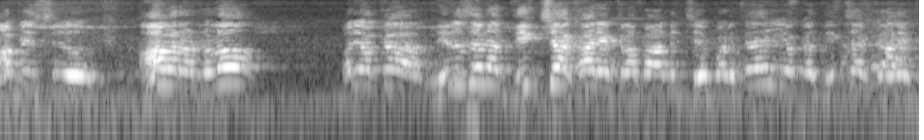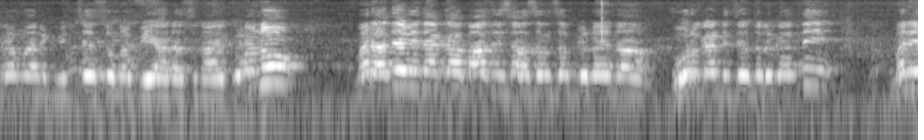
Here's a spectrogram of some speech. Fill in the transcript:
ఆఫీసు ఆవరణలో మరి యొక్క నిరసన దీక్ష కార్యక్రమాన్ని చేపడితే ఈ యొక్క దీక్ష కార్యక్రమానికి విచ్చేస్తున్న బీఆర్ఎస్ నాయకులను మరి అదే విధంగా మాజీ శాసనసభ్యులైన ఊరుగంటి చంద్ర గారిని మరి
